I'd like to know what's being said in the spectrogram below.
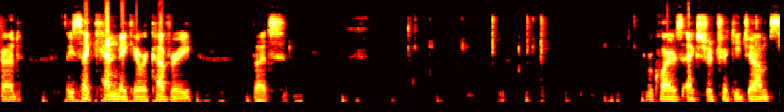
Crud. At least I can make a recovery, but requires extra tricky jumps.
